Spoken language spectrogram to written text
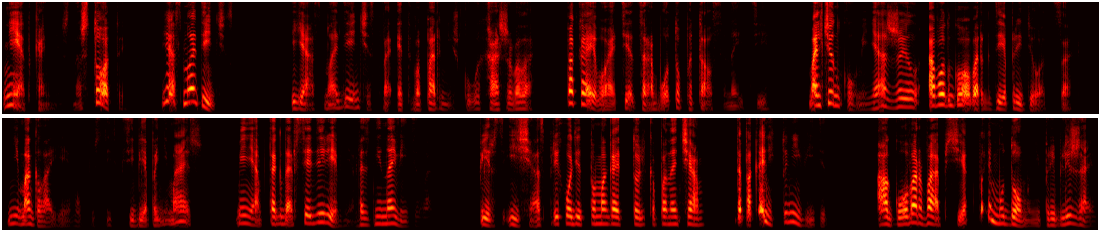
Нет, конечно, что ты. Я с младенчества. Я с младенчества этого парнишку выхаживала, пока его отец работу пытался найти. Мальчонка у меня жил, а вот говор где придется. Не могла я его пустить к себе, понимаешь? Меня б тогда вся деревня возненавидела. Пирс и сейчас приходит помогать только по ночам, да пока никто не видит. А говор вообще к моему дому не приближается.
